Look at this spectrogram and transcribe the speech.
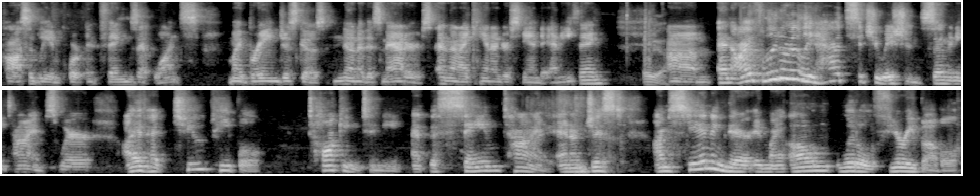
possibly important things at once, my brain just goes none of this matters, and then I can't understand anything. oh yeah, Um, and I've literally had situations so many times where I've had two people talking to me at the same time, and I'm just I'm standing there in my own little fury bubble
